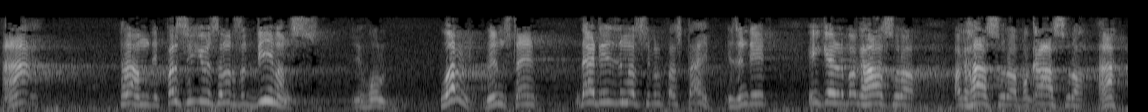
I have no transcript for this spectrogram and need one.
huh? from the persecution of the demons. The whole world, do you understand? That is the merciful pastime, isn't it? He killed Baghasura, Aghasura, Bakasura. Huh? Ah?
